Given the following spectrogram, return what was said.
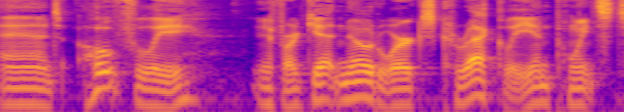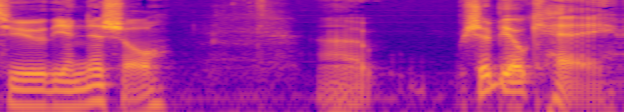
and hopefully, if our get node works correctly and points to the initial, uh, should be okay.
